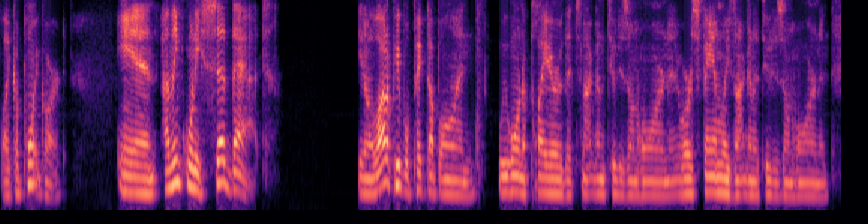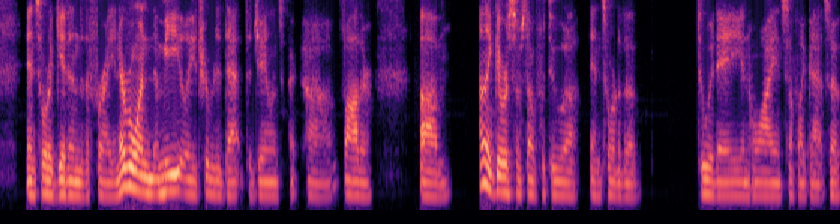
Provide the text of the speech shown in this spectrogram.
like a point guard. And I think when he said that, you know, a lot of people picked up on we want a player that's not going to toot his own horn or his family's not going to toot his own horn and and sort of get into the fray. And everyone immediately attributed that to Jalen's uh, father. Um, I think there was some stuff with Tua and sort of the Tua Day in Hawaii and stuff like that. So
